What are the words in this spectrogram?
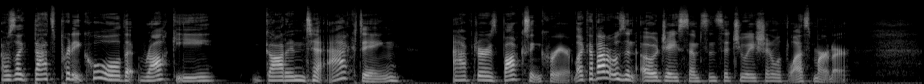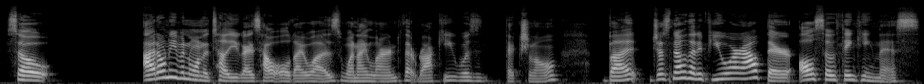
I was like, that's pretty cool that Rocky got into acting after his boxing career. Like, I thought it was an OJ Simpson situation with less murder. So, I don't even want to tell you guys how old I was when I learned that Rocky was fictional, but just know that if you are out there also thinking this,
